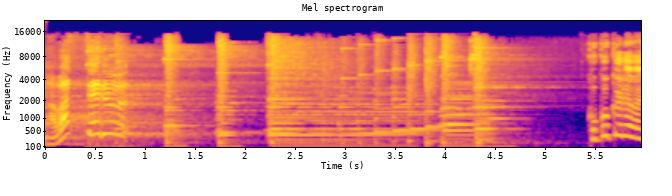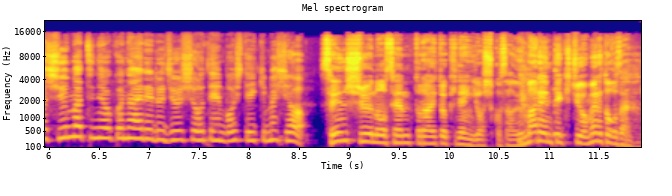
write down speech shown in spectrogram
回ってる。ここからは週末に行われる重賞を展望していきましょう。先週のセントライト記念よしこさん生まれん的中おめでとうございます。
